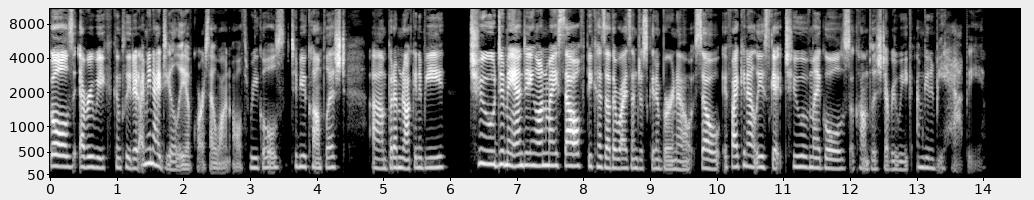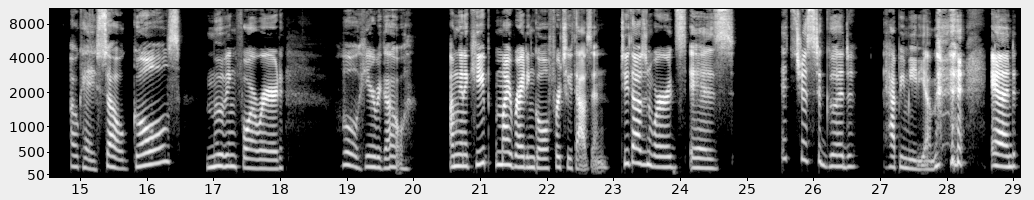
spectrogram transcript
goals every week completed. I mean, ideally, of course, I want all three goals to be accomplished, um, but I'm not going to be too demanding on myself because otherwise I'm just going to burn out. So, if I can at least get two of my goals accomplished every week, I'm going to be happy. Okay, so goals moving forward. Oh, here we go. I'm going to keep my writing goal for 2000. 2000 words is it's just a good happy medium. and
